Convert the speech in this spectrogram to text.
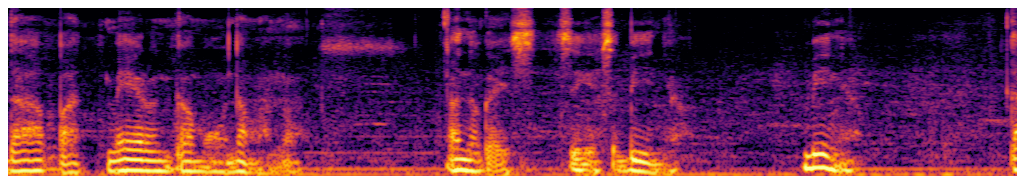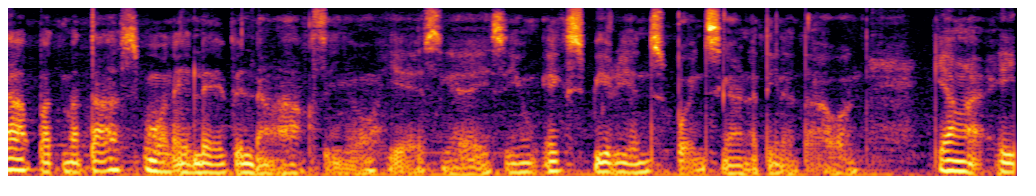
dapat, meron ka munang ano, ano guys, sige, sabihin nyo. Sabihin nyo. Dapat mataas muna yung level ng axis nyo. Yes, guys, yung experience points nga na tinatawag. Kaya nga, A,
